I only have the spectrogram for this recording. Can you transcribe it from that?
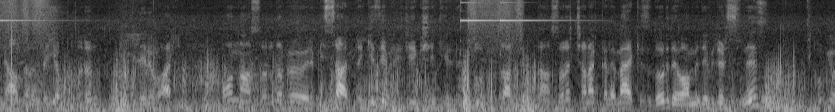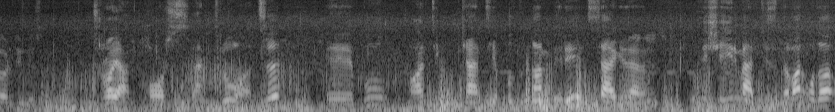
binaların ve yapıların bilgileri var. Ondan sonra da böyle bir saatte gezebilecek şekilde tulunuzu attıktan sonra Çanakkale merkeze doğru devam edebilirsiniz. Bu gördüğünüz Trojan Horse yani Truva atı e, bu antik kent yapıldığından beri sergilenen de şehir merkezinde var. O da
